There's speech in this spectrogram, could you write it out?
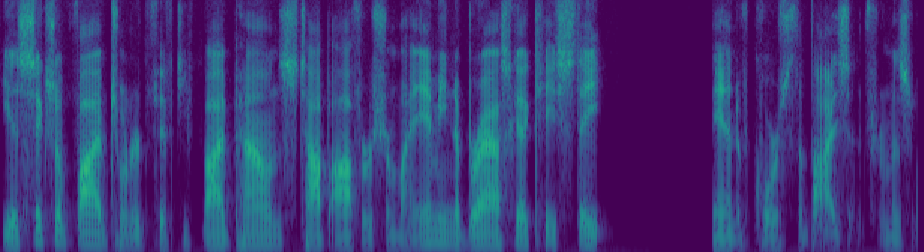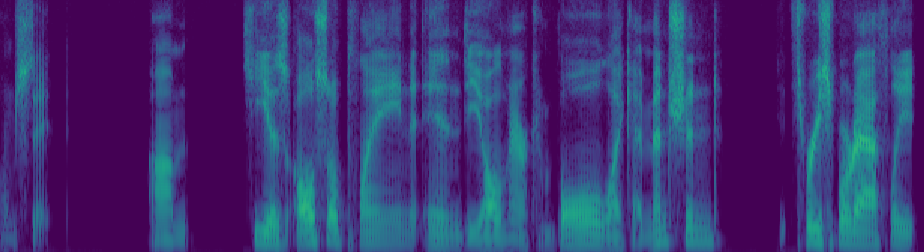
he is 6'5, 255 pounds, top offers from Miami, Nebraska, K State, and of course the Bison from his home state. Um, he is also playing in the All American Bowl, like I mentioned. Three sport athlete.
